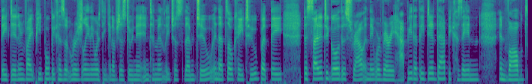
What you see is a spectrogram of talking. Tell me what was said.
they did invite people because originally they were thinking of just doing it intimately, just them two, and that's okay too. But they decided to go this route, and they were very happy that they did that because they in, involved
